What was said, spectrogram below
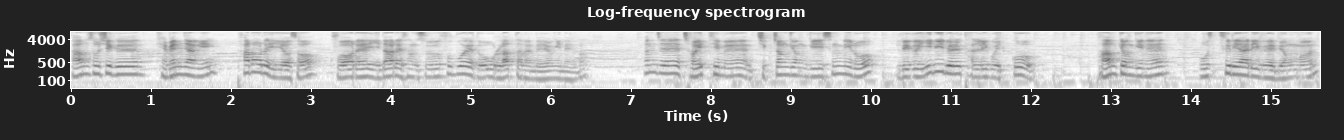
다음 소식은 개맨양이 8월에 이어서 9월에 이달의 선수 후보에도 올랐다는 내용이네요. 현재 저희 팀은 직전 경기 승리로 리그 1위를 달리고 있고 다음 경기는 오스트리아 리그의 명문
